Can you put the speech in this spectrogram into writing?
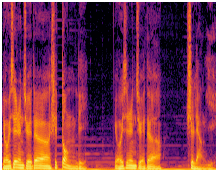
有一些人觉得是动力，有一些人觉得是凉意。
